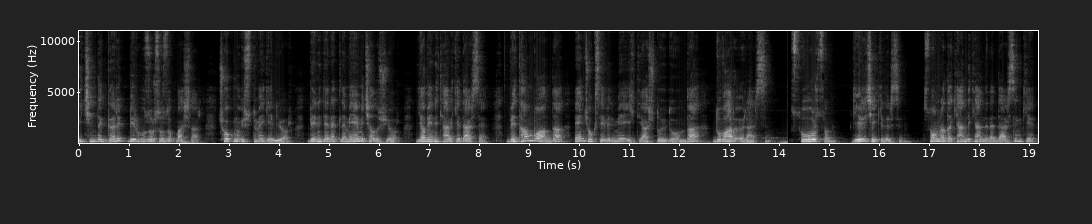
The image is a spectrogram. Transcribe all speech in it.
içinde garip bir huzursuzluk başlar. Çok mu üstüme geliyor? Beni denetlemeye mi çalışıyor? Ya beni terk ederse? Ve tam bu anda en çok sevilmeye ihtiyaç duyduğunda duvar örersin. Soğursun, geri çekilirsin. Sonra da kendi kendine dersin ki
